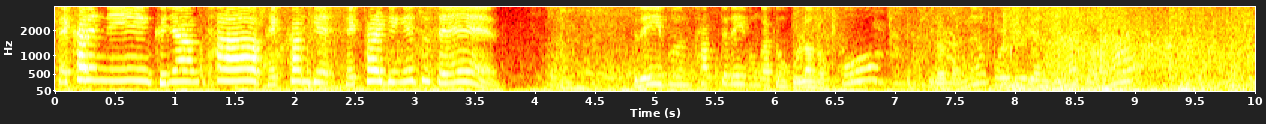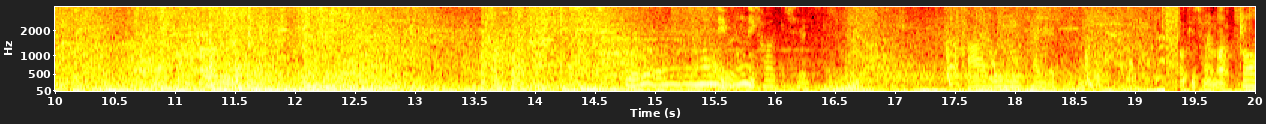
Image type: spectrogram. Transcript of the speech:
세카림님 그냥 탑 101개, 108갱 해주셈. 드레이븐, 탑 드레이븐 같은 거 골라놓고 이러면은 꼴뷰리언긴 하죠. 형님, 형님. 이렇게 잘 맞춰.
